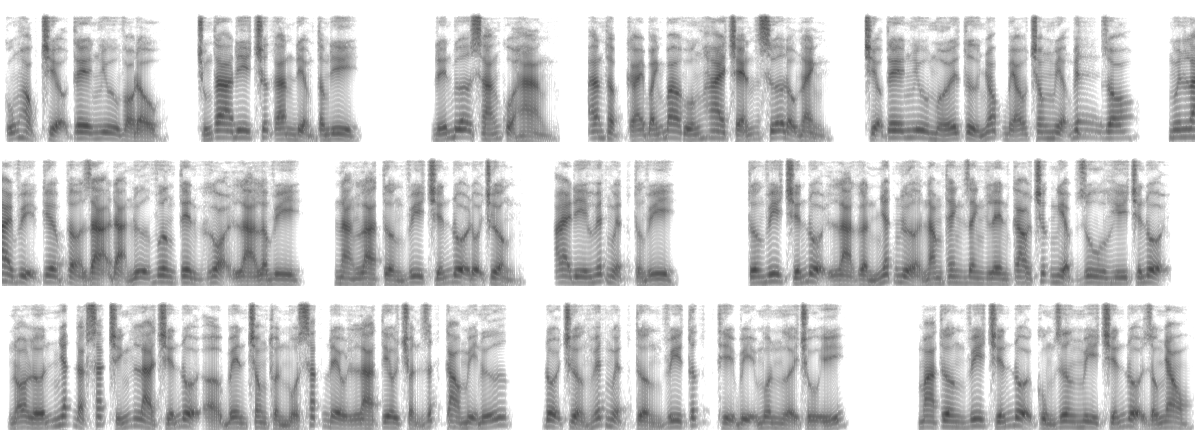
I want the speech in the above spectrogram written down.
cũng học triệu tê như vào đầu, chúng ta đi trước ăn điểm tâm đi. Đến bữa sáng của hàng, ăn thập cái bánh bao uống hai chén sữa đậu nành, triệu tê như mới từ nhóc béo trong miệng biết rõ, nguyên lai vị kia tợ dạ đạn nữ vương tên gọi là lâm vi nàng là tường vi chiến đội đội trưởng, ai đi huyết nguyệt tường vi. Tường vi chiến đội là gần nhất nửa năm thanh danh lên cao chức nghiệp du hí chiến đội, nó lớn nhất đặc sắc chính là chiến đội ở bên trong thuần một sắc đều là tiêu chuẩn rất cao mỹ nữ, đội trưởng huyết nguyệt tường vi tức thì bị muôn người chú ý. Mà tường vi chiến đội cùng dương mi chiến đội giống nhau,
